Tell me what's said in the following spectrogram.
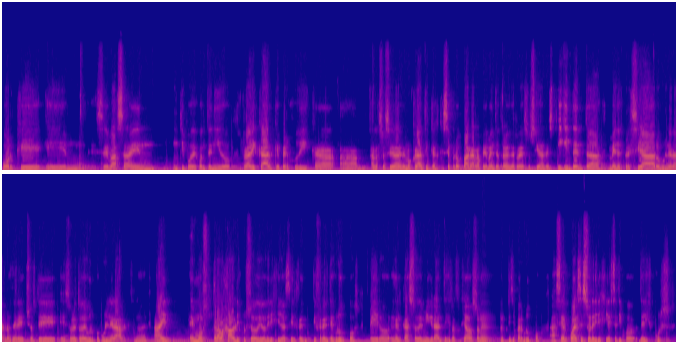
porque eh, se basa en un tipo de contenido radical que perjudica a, las sociedades democráticas, que se propaga rápidamente a través de redes sociales y que intenta menospreciar o vulnerar los derechos de, eh, sobre todo de grupos vulnerables. Hay Hemos trabajado el discurso de odio dirigido hacia diferentes grupos, pero en el caso de migrantes y refugiados son el principal grupo hacia el cual se suele dirigir este tipo de discursos.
